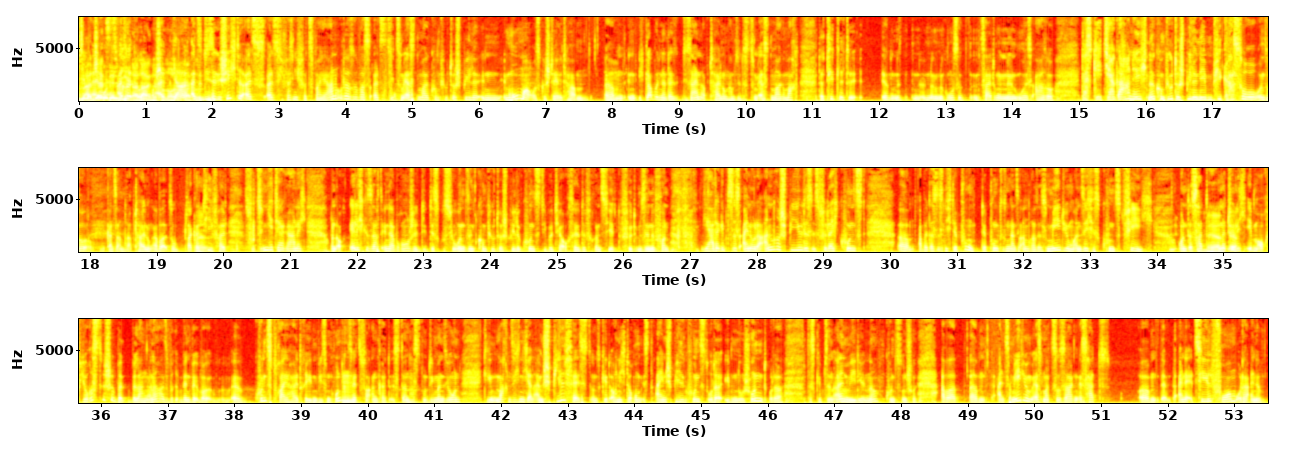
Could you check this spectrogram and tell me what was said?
jemand, der modelliert also, alleine schon, oder? Ja, also, also diese Geschichte, als, als ich weiß nicht, vor zwei Jahren oder sowas, als die zum ersten Mal Computerspiele in, im MoMA ausgestellt haben. Mhm. Ähm, in, ich glaube, in der Designabteilung haben sie das zum ersten Mal gemacht. Da titelte irgendeine eine große Zeitung in den USA so, das geht ja gar nicht, ne? Computerspiele neben Picasso und so, ganz andere Abteilung, aber so plakativ ja. halt, es funktioniert ja gar nicht. Und auch ehrlich gesagt in der Branche, die Diskussion, sind Computerspiele Kunst, die wird ja auch sehr differenziert geführt im Sinne von, ja, da gibt es das eine oder andere Spiel, das ist vielleicht Kunst, äh, aber das ist nicht der Punkt. Der Punkt ist ein ganz anderer. Das Medium an sich ist kunstfähig. Und das hat ja. natürlich ja. eben auch juristische Belange. Ne? Also wenn wir über äh, Kunstfreiheit reden, wie es im Grundgesetz mhm. verankert ist, dann hast du Dimensionen, die machen sich nicht an einem Spiel fest. Und es geht auch nicht darum, ist ein Spiel Kunst oder eben nur Schund oder das gibt es in allen Medien, ne? Kunst und Schund. Aber ähm, als Medium erstmal zu sagen, es hat ähm, eine Erzählform oder eine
